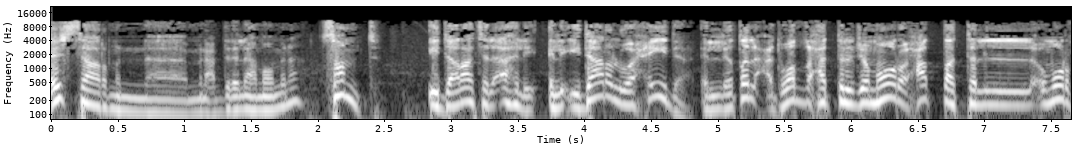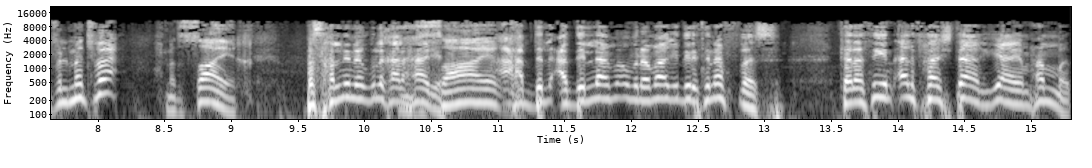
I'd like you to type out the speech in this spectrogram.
إيش صار من من عبد الله مؤمنة؟ صمت إدارات الأهلي الإدارة الوحيدة اللي طلعت وضحت للجمهور وحطت الأمور في المدفع أحمد الصايغ بس خليني أقول لك على حاجة. صايغ. عبد عبد الله مؤمنة ما قدر يتنفس. 30 ألف هاشتاج جاي يا محمد.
